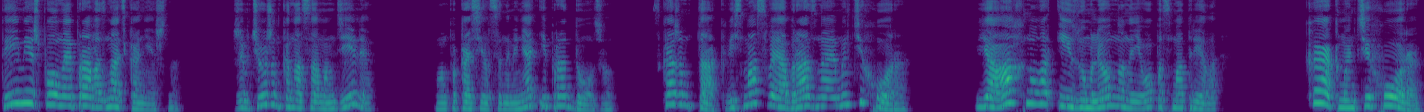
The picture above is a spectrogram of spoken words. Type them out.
ты имеешь полное право знать, конечно. Жемчужинка на самом деле...» Он покосился на меня и продолжил. «Скажем так, весьма своеобразная мантихора. Я ахнула и изумленно на него посмотрела. «Как мантихора?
